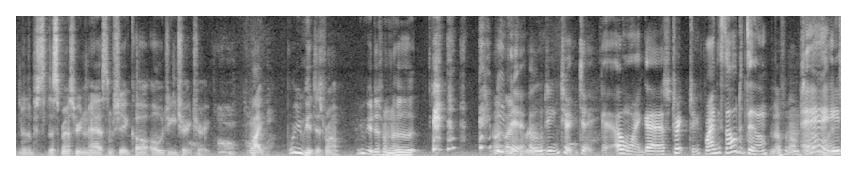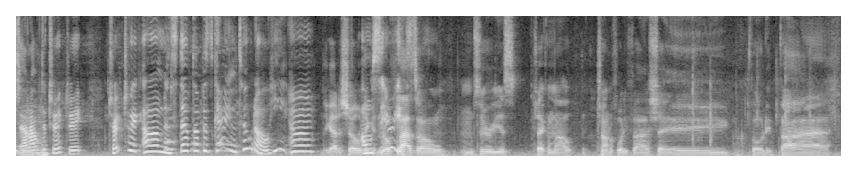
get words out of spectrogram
the, the dispensary done has some shit called OG Trick Trick. Like, where you get this from? You get this from the hood? he Like, said, "OG Trick Trick." Oh my gosh, Trick Trick finally sold it to him. That's what I'm saying. Hey, Like, shout out to mhm. Trick Trick. Trick Trick um then stepped up his game too though. He um They got a show. They On got no fly zone. I'm serious. Check them out. Channel 45 Shade 45.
